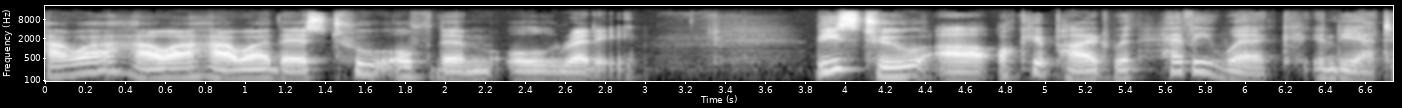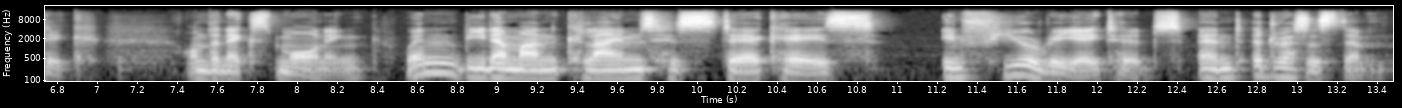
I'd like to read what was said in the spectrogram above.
Howa, howa, howa, there's two of them already. These two are occupied with heavy work in the attic on the next morning, when Biedermann climbs his staircase, infuriated, and addresses them.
